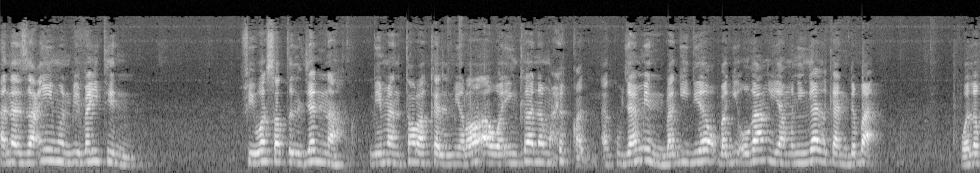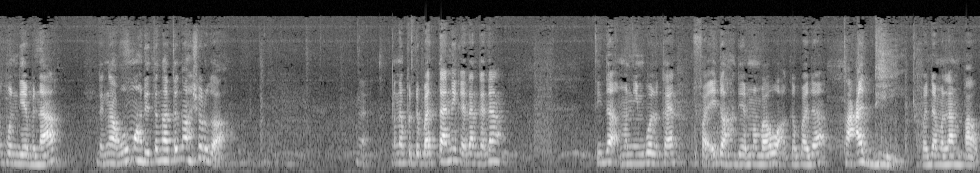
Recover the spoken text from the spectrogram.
Ana za'imun bi baitin Fi wasatil jannah Liman taraka al-mira'a Wa in kana muhiqqan. Aku jamin bagi dia Bagi orang yang meninggalkan debat Walaupun dia benar dengan rumah di tengah-tengah syurga. Kerana perdebatan ni kadang-kadang tidak menimbulkan faedah dia membawa kepada ta'addi, kepada melampau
